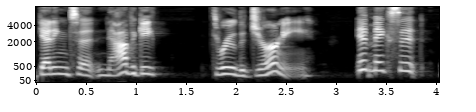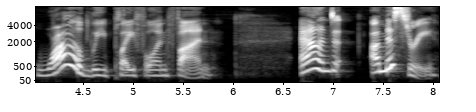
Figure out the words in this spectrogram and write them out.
getting to navigate through the journey. It makes it wildly playful and fun and a mystery.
